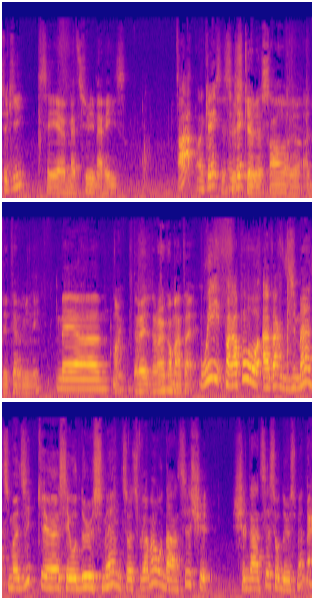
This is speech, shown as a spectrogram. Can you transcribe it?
C'est qui? C'est euh, Mathieu et Marise. Ah, ok. C'est ce que le sort euh, a déterminé. Mais. euh, Ouais. T'avais un commentaire. Oui, par rapport au avardiment, tu m'as dit que c'est aux deux semaines. Tu vas-tu vraiment au dentiste chez, chez le dentiste aux deux semaines? Ben,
